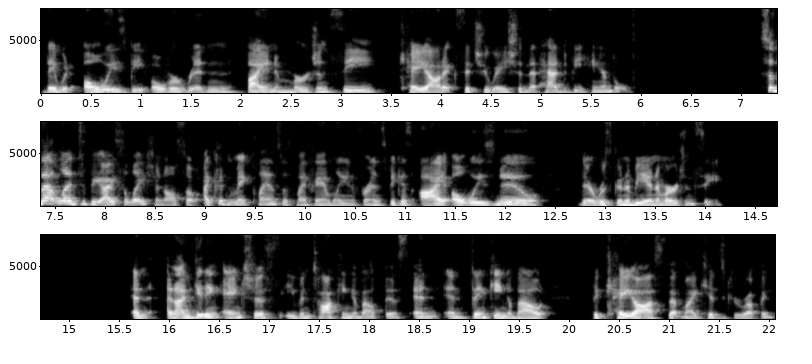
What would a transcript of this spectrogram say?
they would always be overridden by an emergency, chaotic situation that had to be handled. So that led to the isolation also. I couldn't make plans with my family and friends because I always knew there was going to be an emergency. And and I'm getting anxious even talking about this and and thinking about the chaos that my kids grew up in.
